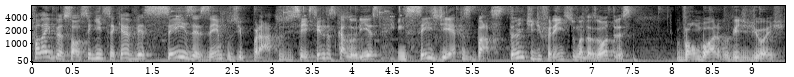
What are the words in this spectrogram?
Fala aí pessoal, seguinte, você quer ver seis exemplos de pratos de 600 calorias em seis dietas bastante diferentes uma das outras? Vamos embora pro vídeo de hoje.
